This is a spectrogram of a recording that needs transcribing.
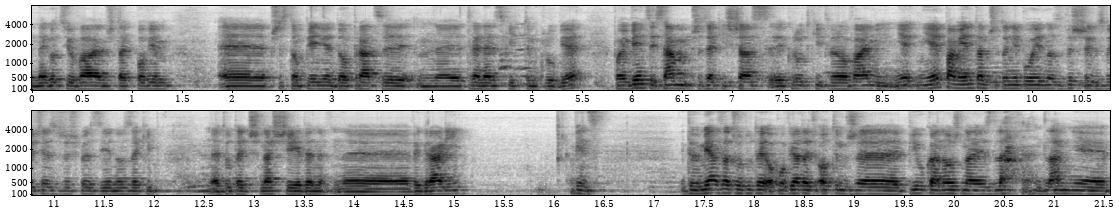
negocjowałem, że tak powiem, e, przystąpienie do pracy e, trenerskiej w tym klubie. Powiem więcej, sam przez jakiś czas e, krótki trenowałem i nie, nie pamiętam, czy to nie było jedno z wyższych zwycięstw, żeśmy z jedną z ekip e, tutaj 13-1 e, wygrali. Więc gdybym ja zaczął tutaj opowiadać o tym, że piłka nożna jest dla, dla mnie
